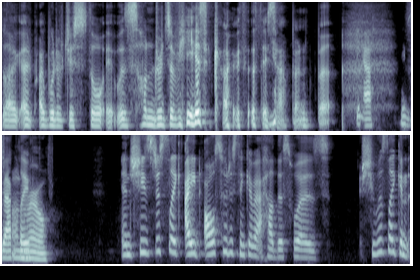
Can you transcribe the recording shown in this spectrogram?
Like I, I would have just thought it was hundreds of years ago that this happened, but Yeah. Exactly. unreal. And she's just like I also just think about how this was she was like an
